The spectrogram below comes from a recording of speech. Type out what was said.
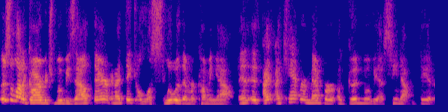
There's a lot of garbage movies out there, and I think a slew of them are coming out. And it, I, I can't remember a good movie I've seen out in theater.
